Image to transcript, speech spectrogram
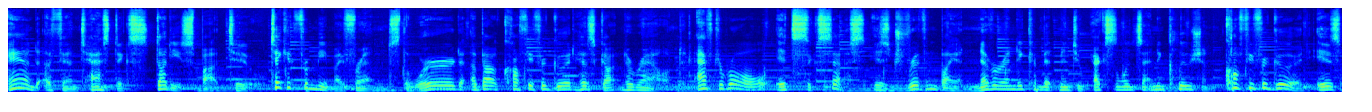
and a fantastic study spot, too. Take it from me, my friends, the word about Coffee for Good has gotten around. After all, its success is driven by a never ending commitment to excellence and inclusion. Coffee for Good is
